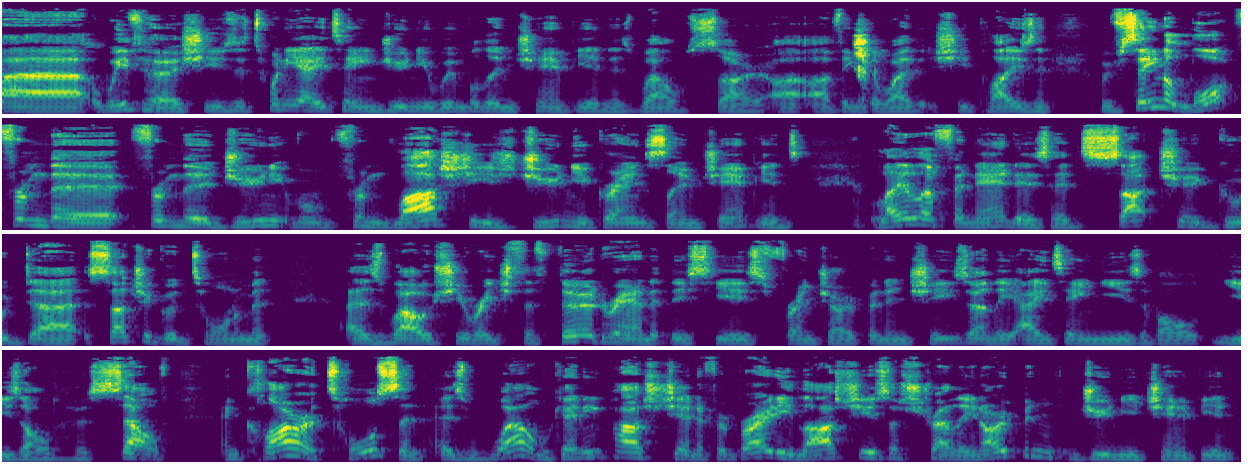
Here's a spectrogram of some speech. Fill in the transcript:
uh, with her, she's a 2018 Junior Wimbledon champion as well. So I, I think the way that she plays, and we've seen a lot from the from the junior from last year's Junior Grand Slam champions. Leylah Fernandez had such a good uh, such a good tournament as well. She reached the third round at this year's French Open, and she's only 18 years of old years old herself. And Clara Tauson as well, getting past Jennifer Brady, last year's Australian Open junior champion.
